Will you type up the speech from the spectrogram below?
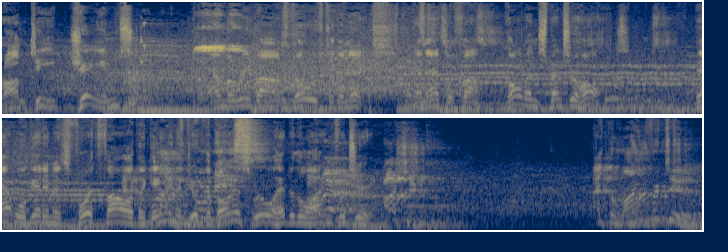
From deep, James. And the rebound goes to the Knicks. And that's a foul. Calling Spencer Hawes. That will get him his fourth foul of the game. And due to the bonus, we'll head to the line for two. At the line for two.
